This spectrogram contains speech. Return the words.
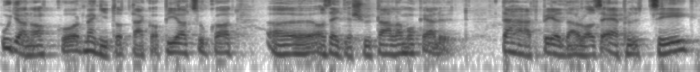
ugyanakkor megnyitották a piacukat az Egyesült Államok előtt. Tehát például az Apple cég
